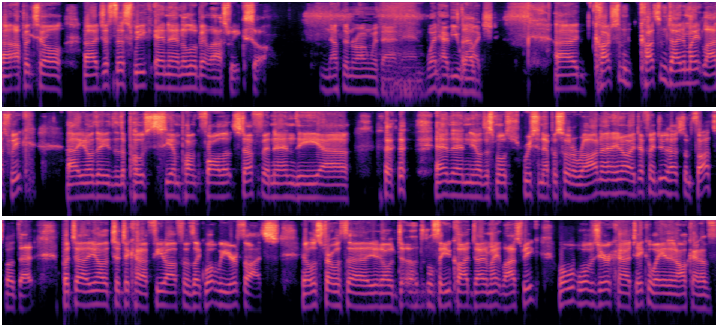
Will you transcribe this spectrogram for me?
uh, up until uh, just this week, and then a little bit last week. So. Nothing wrong with that, man. What have you Uh, watched? Uh, caught some caught some dynamite last week. Uh, you know the the, post CM Punk Fallout stuff, and then the uh, and then you know this most recent episode of Raw. And uh, you know I definitely do have some thoughts about that. But uh, you know to, to kind of feed off of like what were your thoughts? You know let's start with uh, you know d- let's say you caught dynamite last week. What what was your kind of takeaway? And then I'll kind of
